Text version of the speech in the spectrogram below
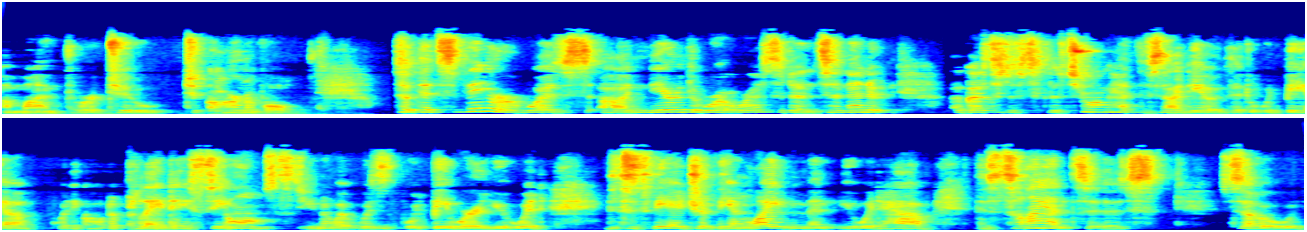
a month or two to Carnival. So that Zwinger was uh, near the royal residence, and then it, Augustus the Strong had this idea that it would be a what he called a play des sciences. You know, it was would be where you would. This is the age of the Enlightenment. You would have the sciences, so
